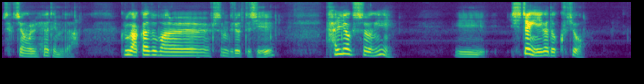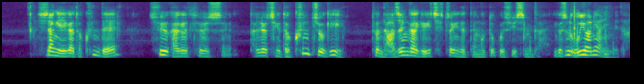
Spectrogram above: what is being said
책정을 해야 됩니다. 그리고 아까도 말씀드렸듯이 탄력성이 이 시장 A가 더 크죠. 시장 A가 더 큰데 수요 가격 탄력성이 더 큰 쪽이 더 낮은 가격이 책정이 됐다는 것도 볼 수 있습니다. 이것은 우연이 아닙니다.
